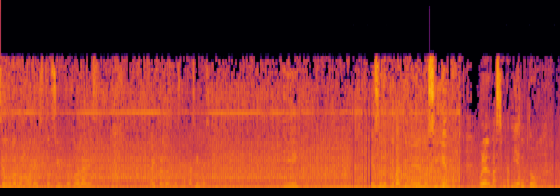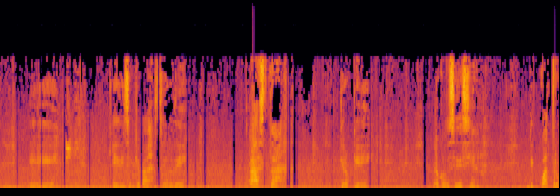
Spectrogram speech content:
según los rumores, 200 dólares. Ay, perdón, los mocasines. Y eso lo que va a tener es lo siguiente: un almacenamiento eh, que dicen que va a ser de hasta, creo que, no me acuerdo si decían de 4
